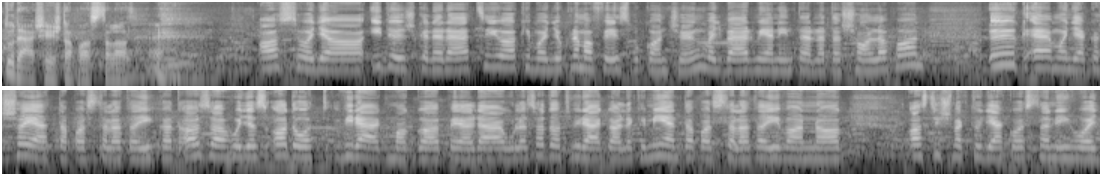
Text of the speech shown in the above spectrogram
tudás és tapasztalat? Az, hogy a idős generáció, aki mondjuk nem a Facebookon csöng, vagy bármilyen internetes honlapon, ők elmondják a saját tapasztalataikat azzal, hogy az adott virágmaggal például, az adott virággal neki milyen tapasztalatai vannak, azt is meg tudják osztani, hogy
